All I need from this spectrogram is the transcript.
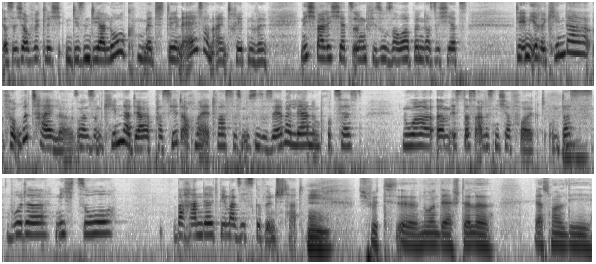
dass ich auch wirklich in diesen Dialog mit den Eltern eintreten will. Nicht, weil ich jetzt irgendwie so sauer bin, dass ich jetzt denen ihre Kinder verurteile, sondern es sind Kinder, da passiert auch mal etwas, das müssen sie selber lernen im Prozess. Nur ähm, ist das alles nicht erfolgt. Und das mhm. wurde nicht so behandelt, wie man sich es gewünscht hat. Mhm. Ich würde äh, nur an der Stelle erstmal die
